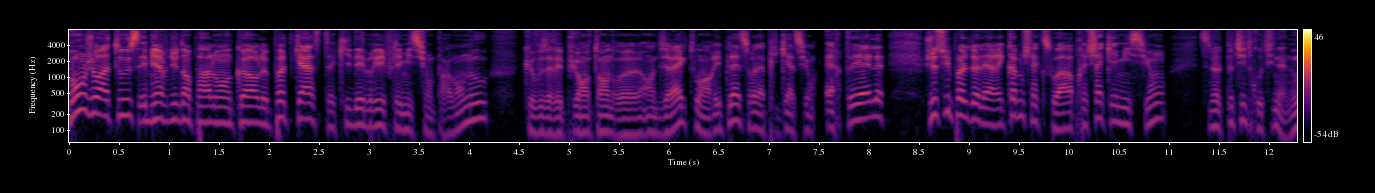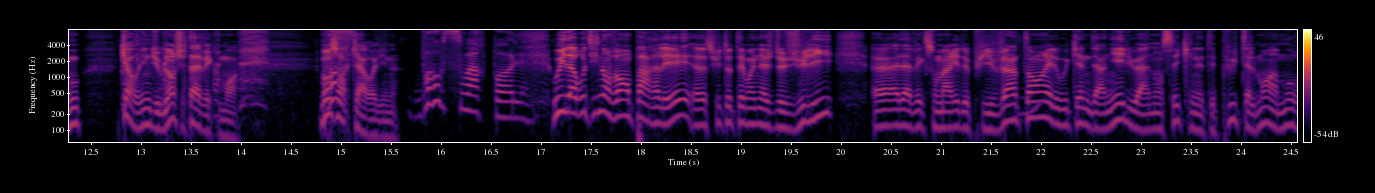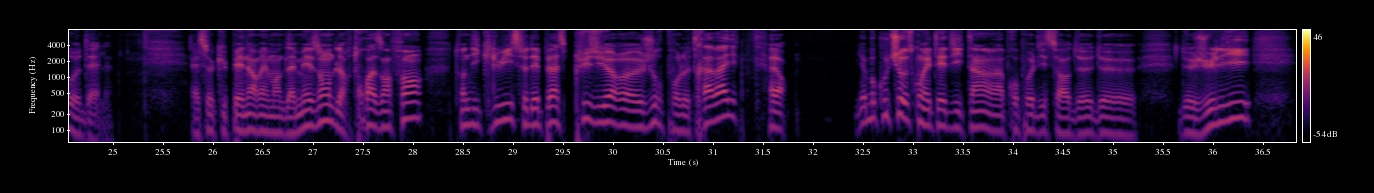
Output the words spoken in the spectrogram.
Bonjour à tous et bienvenue dans Parlons encore, le podcast qui débriefe l'émission Parlons-nous, que vous avez pu entendre euh, en direct ou en replay sur l'application RTL. Je suis Paul Delair et comme chaque soir, après chaque émission, c'est notre petite routine à nous. Caroline Dublanche est avec moi. Bonsoir Caroline. Bonsoir Paul. Oui, la routine, on va en parler euh, suite au témoignage de Julie. Euh, elle est avec son mari depuis 20 ans et le week-end dernier, il lui a annoncé qu'il n'était plus tellement amoureux d'elle. Elle s'occupe énormément de la maison, de leurs trois enfants, tandis que lui se déplace plusieurs euh, jours pour le travail. Alors, il y a beaucoup de choses qui ont été dites hein, à propos de l'histoire de, de, de Julie,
